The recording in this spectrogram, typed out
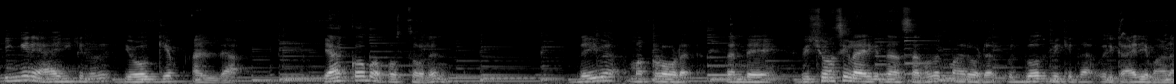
ഇങ്ങനെ ആയിരിക്കുന്നത് യോഗ്യം അല്ല. യാക്കോബ അപ്പോസ്തോലൻ ദൈവ മക്കളോട് തന്റെ വിശ്വാസികളായിരിക്കുന്ന സഹോദരന്മാരോട് ഉദ്ബോധിപ്പിക്കുന്ന ഒരു കാര്യമാണ്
